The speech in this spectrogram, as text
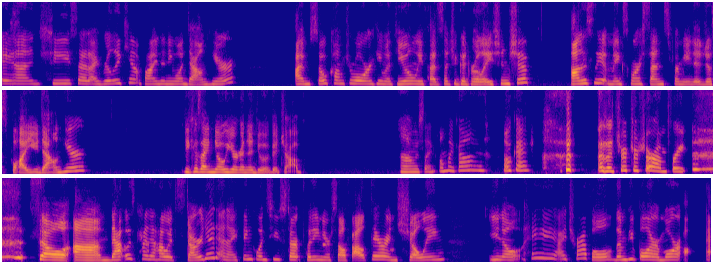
and she said, I really can't find anyone down here. I'm so comfortable working with you and we've had such a good relationship. Honestly, it makes more sense for me to just fly you down here because I know you're going to do a good job. And I was like, oh my God, okay. I said, sure, sure, sure, I'm free. So um, that was kind of how it started. And I think once you start putting yourself out there and showing, you know, hey, I travel, then people are more uh,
